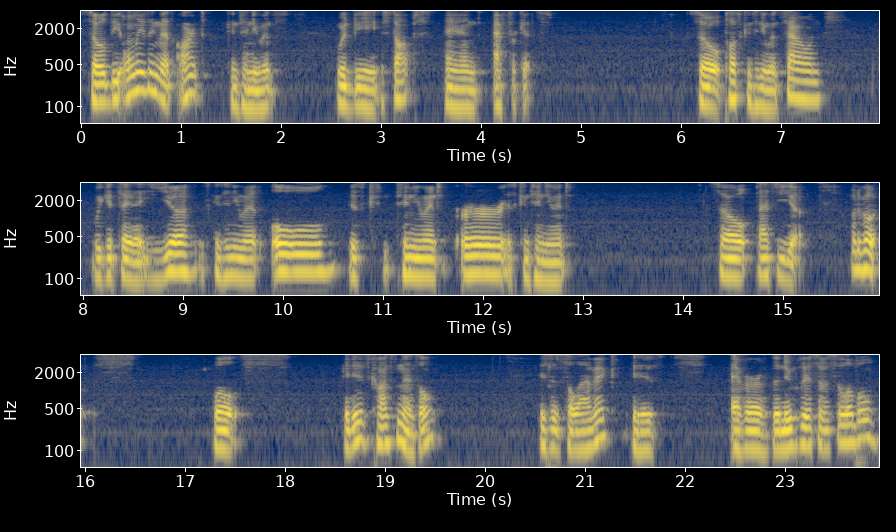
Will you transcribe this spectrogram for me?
So the only thing that aren't continuants would be stops and affricates. So plus continuant sound, we could say that y is continuant, ol is continuant, er is continuant. So that's y. What about s? Well, s, it is consonantal. Is it syllabic? It is ever the nucleus of a syllable?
